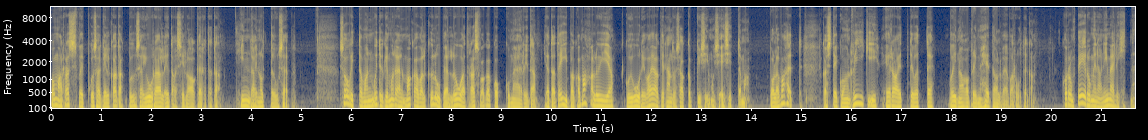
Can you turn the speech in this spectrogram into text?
oma rasv võib kusagil kadakpõõsa juure all edasi laagerdada. hind ainult tõuseb soovitav on muidugi mõnel magaval kõlu peal lõuad rasvaga kokku määrida ja ta teibaga maha lüüa, kui uuriv ajakirjandus hakkab küsimusi esitama. Pole vahet, kas tegu on riigi, eraettevõtte või naabrimehe talvevarudega. korrumpeerumine on imelihtne.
